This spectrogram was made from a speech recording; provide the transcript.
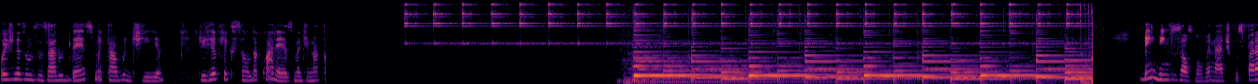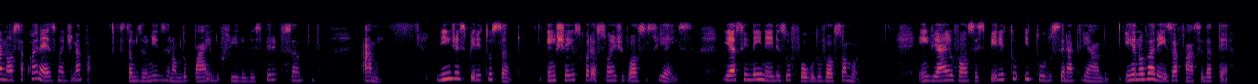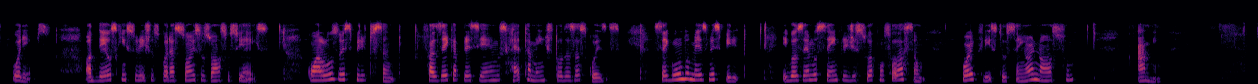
Hoje nós vamos usar o 18º dia de reflexão da quaresma de Natal. Bem-vindos aos novenáticos para a nossa quaresma de Natal. Estamos reunidos em nome do Pai, do Filho e do Espírito Santo. Amém. Vinde, Espírito Santo, enchei os corações de vossos fiéis e acendei neles o fogo do vosso amor. Enviai o vosso Espírito e tudo será criado, e renovareis a face da terra. Oremos. Ó Deus que instruíste os corações dos vossos fiéis, com a luz do Espírito Santo, fazei que apreciemos retamente todas as coisas, segundo o mesmo Espírito, e gozemos sempre de sua consolação. Por Cristo, Senhor nosso. Amém.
